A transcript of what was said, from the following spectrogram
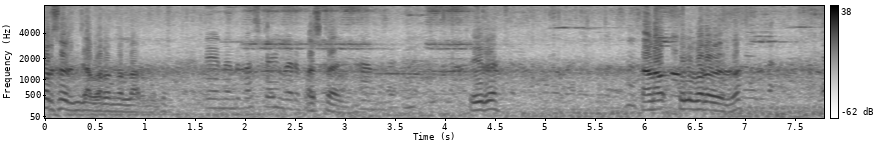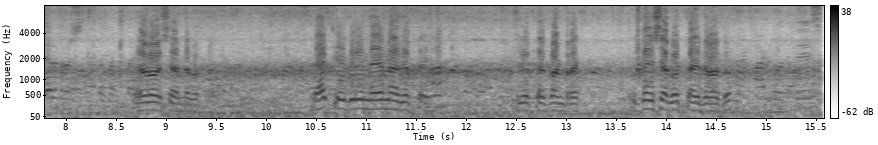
ವರ್ಷದಿಂದ ಬರೋದಲ್ಲ ಅನ್ನೋದು ಏನೊಂದು ಫಸ್ಟ್ ಟೈಮ್ ಈರೆ ಕಣ ತುಳು ಬರೋದಿಲ್ಲ ಎರಡು ವರ್ಷ ಬರ್ತಾರೆ ಯಾಕೆ ಇದರಿಂದ ಏನಾಗುತ್ತೆ? ಇದು ತಗೊಂಡ್ರೆ ಉದ್ದೇಶ ಗೊತ್ತಾಯ್ತಿರೋದು ದೇಶ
